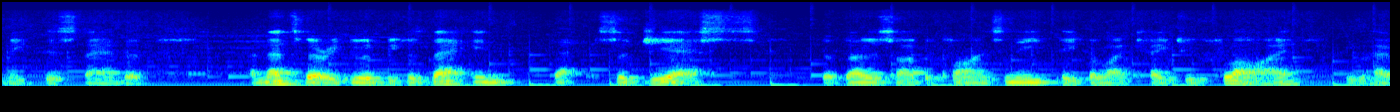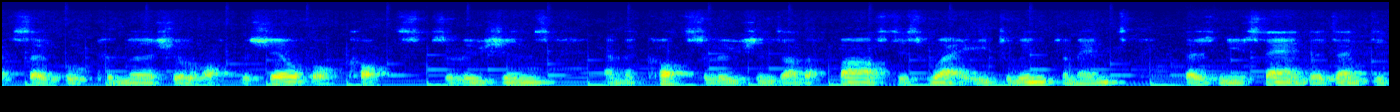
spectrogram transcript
meet this standard. And that's very good because that in that suggests that those type of clients need people like K2Fly who have so-called commercial off-the-shelf or COTS solutions. And the COTS solutions are the fastest way to implement those new standards and to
